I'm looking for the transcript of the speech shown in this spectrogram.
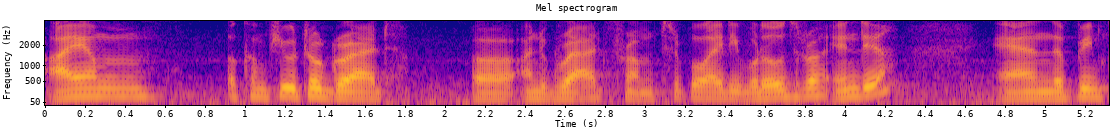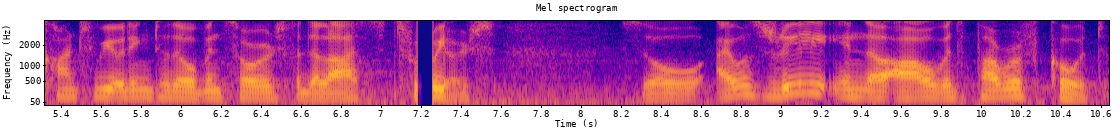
I am a computer grad, uh, undergrad from IIIT Vadodara, India, and I've been contributing to the open source for the last three years. So I was really in the awe with the power of code.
